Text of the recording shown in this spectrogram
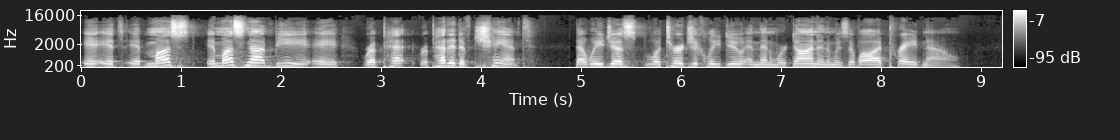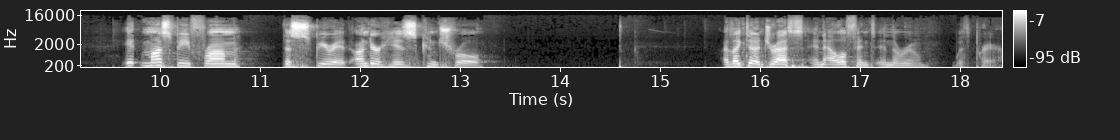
it, it, it, must, it must not be a repet, repetitive chant that we just liturgically do and then we're done and we say, Well, I prayed now. It must be from the Spirit under His control. I'd like to address an elephant in the room with prayer.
